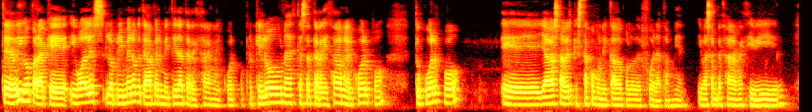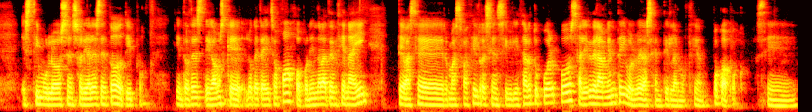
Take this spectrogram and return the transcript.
Te lo digo para que igual es lo primero que te va a permitir aterrizar en el cuerpo, porque luego una vez que has aterrizado en el cuerpo, tu cuerpo eh, ya vas a ver que está comunicado con lo de fuera también y vas a empezar a recibir estímulos sensoriales de todo tipo. Y entonces, digamos que lo que te ha dicho Juanjo, poniendo la atención ahí, te va a ser más fácil resensibilizar tu cuerpo, salir de la mente y volver a sentir la emoción, poco a poco. Sí.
